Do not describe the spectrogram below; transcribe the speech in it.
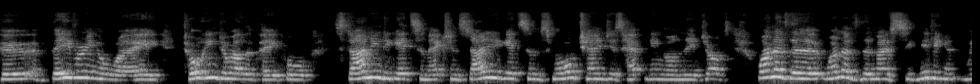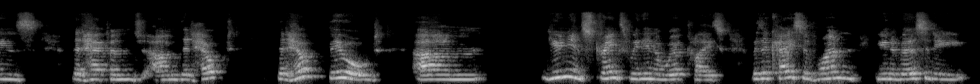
who are beavering away, talking to other people, starting to get some action, starting to get some small changes happening on their jobs. One of the one of the most significant wins that happened um, that helped that helped build um, union strength within a workplace was a case of one university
